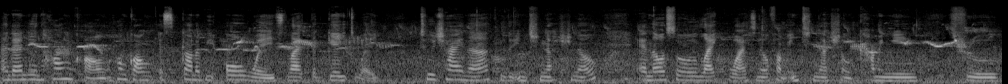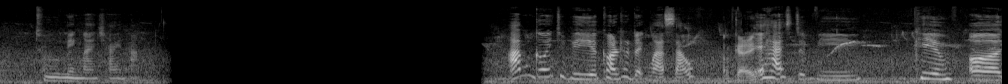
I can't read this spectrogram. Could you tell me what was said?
And then in Hong Kong, Hong Kong is gonna be always like the gateway to China, to the international, and also likewise, you know, from international coming in through to mainland China. I'm going to be contradict myself. Okay. It has to be key uh,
